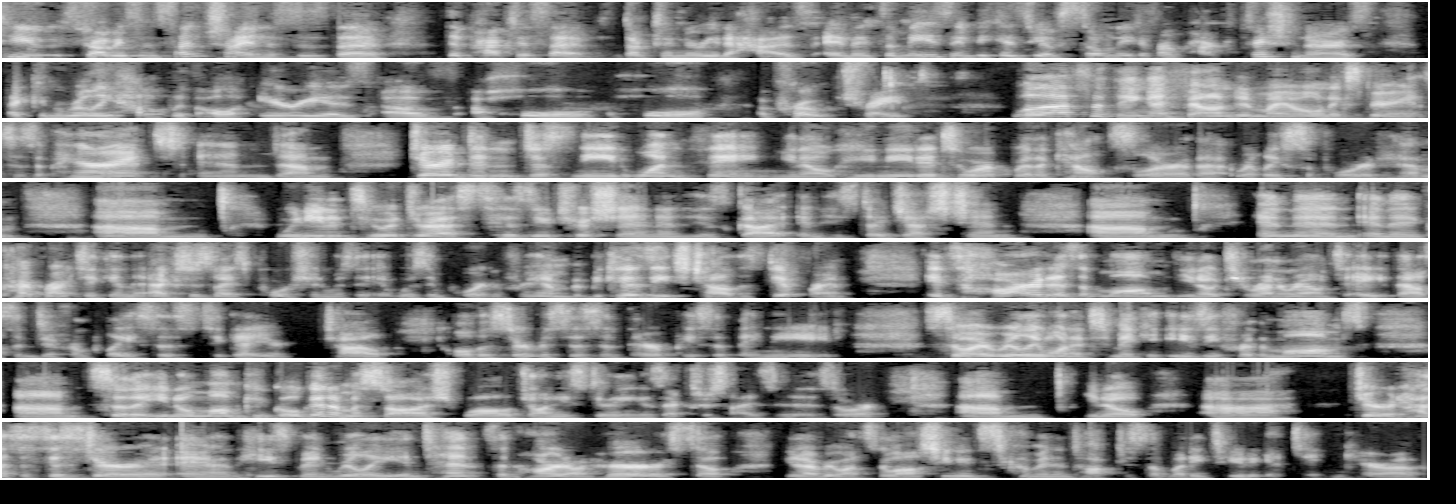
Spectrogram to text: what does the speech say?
to Strawberries and Sunshine. This is the the practice that Dr. Nareeta has, and it's amazing because you have so many different practitioners that can really help with all areas of a whole a whole approach, right? Well, that's the thing I found in my own experience as a parent. And um, Jared didn't just need one thing, you know, he needed to work with a counselor that really supported him. Um, we needed to address his nutrition and his gut and his digestion. Um, and then and then chiropractic and the exercise portion was it was important for him. But because each child is different it's hard as a mom you know to run around to 8000 different places to get your child all the services and therapies that they need. So i really wanted to make it easy for the moms um, so that you know mom can go get a massage while johnny's doing his exercises or um, you know uh, Jared has a sister and he's been really intense and hard on her. So, you know, every once in a while she needs to come in and talk to somebody too to get taken care of.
